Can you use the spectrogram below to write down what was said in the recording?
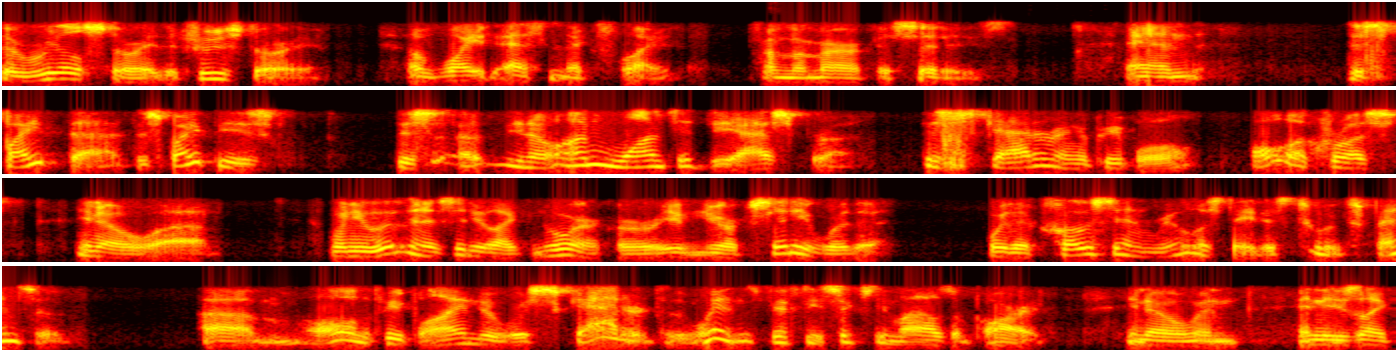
the real story, the true story of white ethnic flight from America's cities. And despite that, despite these, this uh, you know unwanted diaspora, this scattering of people all across you know uh, when you live in a city like Newark or even New York City, where the where the close-in real estate is too expensive, um, all the people I knew were scattered to the winds, 50, 60 miles apart. You know, and and these like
